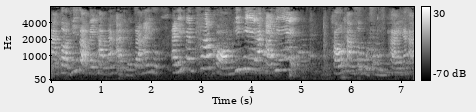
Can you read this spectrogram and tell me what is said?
อะก่อนที่จะไปทำนะคะ เดี๋ยวจะให้ดู อันนี้เป็นภาพของพี่ๆนะคะที่เขาทำสบู่สมุนไพรนะคะ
